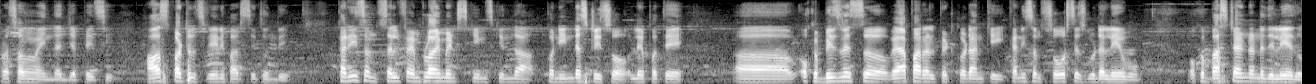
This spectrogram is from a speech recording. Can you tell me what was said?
ప్రసవం అయిందని చెప్పేసి హాస్పిటల్స్ లేని పరిస్థితి ఉంది. కనీసం సెల్ఫ్ ఎంప్లాయ్మెంట్ స్కీమ్స్ కింద కొన్ని ఇండస్ట్రీసో లేకపోతే ఒక బిజినెస్ వ్యాపారాలు పెట్టుకోవడానికి కనీసం సోర్సెస్ కూడా లేవు. ఒక బస్ స్టాండ్ అనేది లేదు.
